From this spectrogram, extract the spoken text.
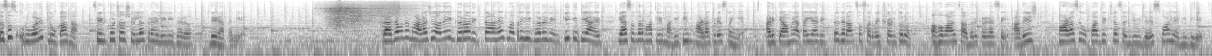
तसंच उर्वरित लोकांना सिडकोच्या शिल्लक राहिलेली घरं देण्यात आली आहेत. राज्यामध्ये म्हाडाची अनेक घरं रिक्त आहेत मात्र ही घरं नेमकी किती आहेत? या संदर्भातली माहिती म्हाडाकडेच नाहीये. आणि त्यामुळे आता या रिक्त घरांचं सर्वेक्षण करून अहवाल सादर करण्याचे आदेश म्हाडाचे उपाध्यक्ष संजीव जयस्वाल यांनी दिलेत.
